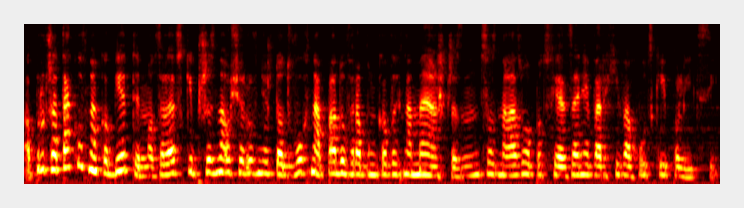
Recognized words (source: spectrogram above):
Oprócz ataków na kobiety, Mozelewski przyznał się również do dwóch napadów rabunkowych na mężczyzn, co znalazło potwierdzenie w archiwach łódzkiej policji.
